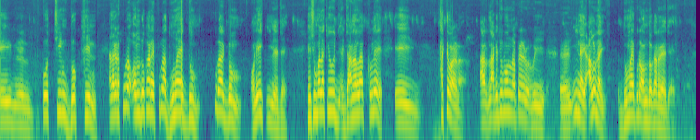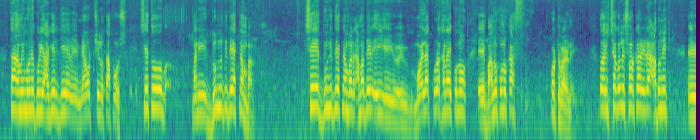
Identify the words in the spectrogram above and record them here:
এই পশ্চিম দক্ষিণ এলাকাটা পুরো অন্ধকারে পুরো ধুমায় একদম পুরো একদম অনেক ইয়ে যায়। সেই সময় কেউ জানালা খুলে এই থাকতে পারে না। আর লাগে যেমন আপনার ওই ই নাই, আলো নাই, ধুমায় পুরো অন্ধকার হয়ে যায়। তা আমি মনে করি আগের যে মেয়র ছিল তাপস, সে তো মানে দুর্নীতিতে এক নাম্বার। সে দুর্নীতি এক নাম্বার, আমাদের এই ময়লা কুড়াখানায় কোনো ভালো কোনো কাজ করতে পারে নাই। তো ইচ্ছা করলে সরকার এটা আধুনিক এই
